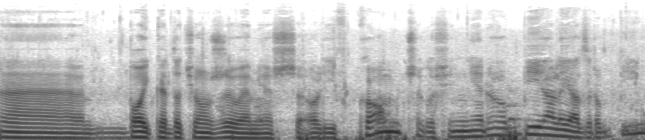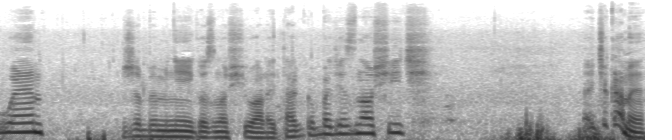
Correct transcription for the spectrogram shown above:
Eee, bojkę dociążyłem jeszcze oliwką, czego się nie robi, ale ja zrobiłem, żeby mniej go znosiło, ale i tak go będzie znosić. No i czekamy.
